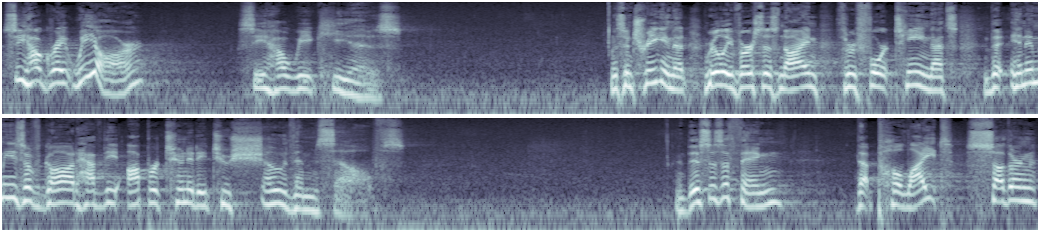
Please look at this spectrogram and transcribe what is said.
See how great we are See how weak he is. It's intriguing that really verses 9 through 14, that's the enemies of God have the opportunity to show themselves. And this is a thing that polite Southern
